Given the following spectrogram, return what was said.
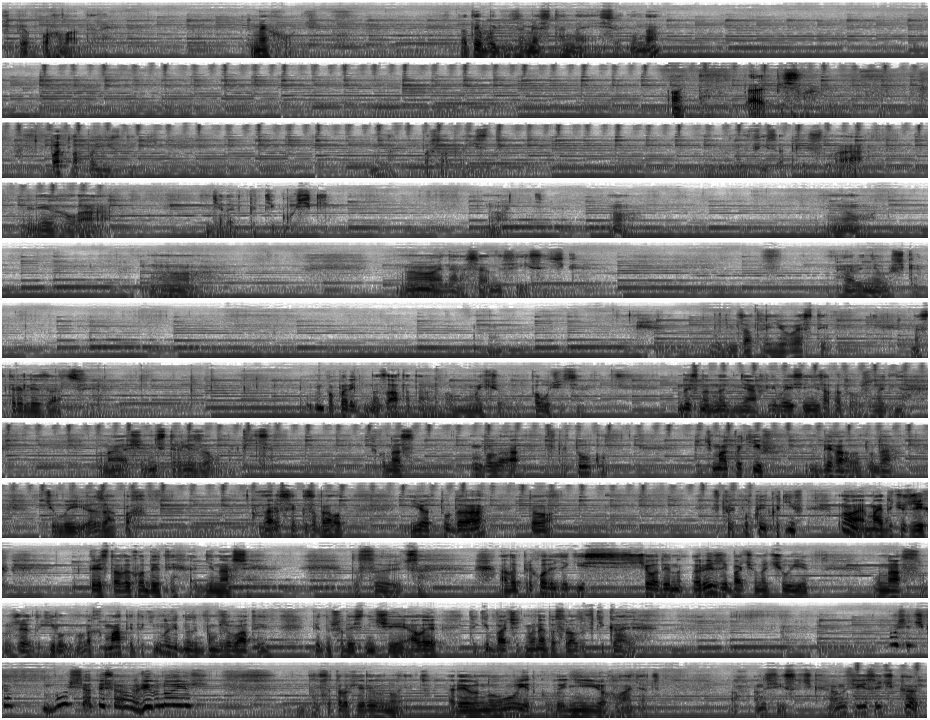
щоб його погладили. Не хоче. Та ти будеш замість неї сьогодні, да? От так. Дай пішла. Пошла поїсти. Да, Пошла поїсти. Анфіса прийшла. легла делать потягуськи. Ой, наша Анфисочка. Гарнюшка. Будемо завтра її вести на стерилізацію. Ну, попередньо на завтра, там, по-моему, еще получится. Ну, Десь на, на днях, либо если не завтра, то уже на днях. Вона ще не стерилізована. Так у нас була в притулку, тьма котів набігала туди, чули її запах. Зараз як забрав її оттуда, то в притулку і котів, ну, а має до чужих перестали ходити, одні наші тусуються. Але приходить якийсь ще один рижий, бачу, ночує. У нас вже такий лахматий, такий, ну, видно, бомжуватий, видно, що десь нічиє. Але тільки бачить мене, то одразу втікає. Бусечка, Буся, ти що, рівнуєш? Буся трохи ревнує. Ревнує, коли не її гладять. Анфісочка, Анфісочка.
